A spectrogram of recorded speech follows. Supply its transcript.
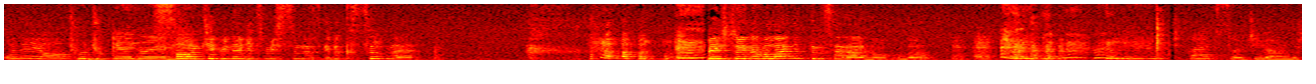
o ne ya? Çocuklara göre. Sanki güne gitmişsiniz gibi kısır ne? Beş çayına falan gittiniz herhalde okula. Belki sözü görmüş.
